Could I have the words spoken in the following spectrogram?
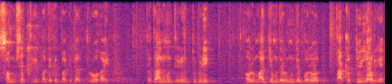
ಸಂಸತ್ತಿಗೆ ಬದುಕಿ, ಬಗೆದ ದ್ರೋಹ ಇದು. ಪ್ರಧಾನಮಂತ್ರಿಗಳಂತೂ ಬಿಡಿ. ಅವರು ಮಾಧ್ಯಮದವ್ರ ಮುಂದೆ ಬರೋ ತಾಕತ್ತು ಇಲ್ಲ ಅವ್ರಿಗೆ.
